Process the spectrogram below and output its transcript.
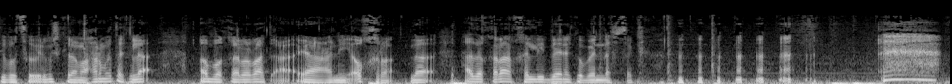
تبغى تسوي لي مشكلة مع حرمتك؟ لا. أبغى قرارات يعني أخرى. لا. هذا القرار خليه بينك وبين نفسك. آه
